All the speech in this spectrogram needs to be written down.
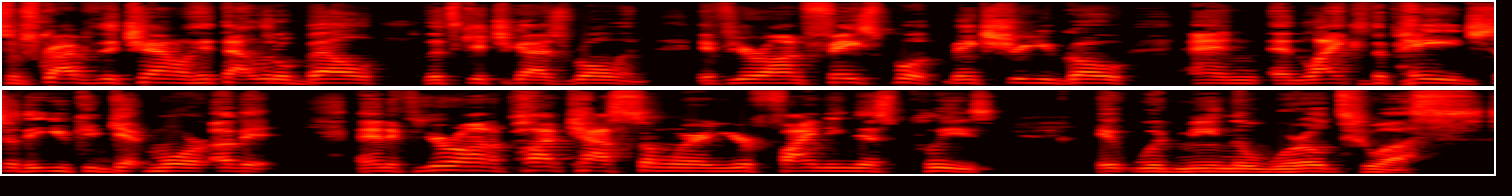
subscribe to the channel, hit that little bell. Let's get you guys rolling. If you're on Facebook, make sure you go and, and like the page so that you can get more of it. And if you're on a podcast somewhere and you're finding this, please, it would mean the world to us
